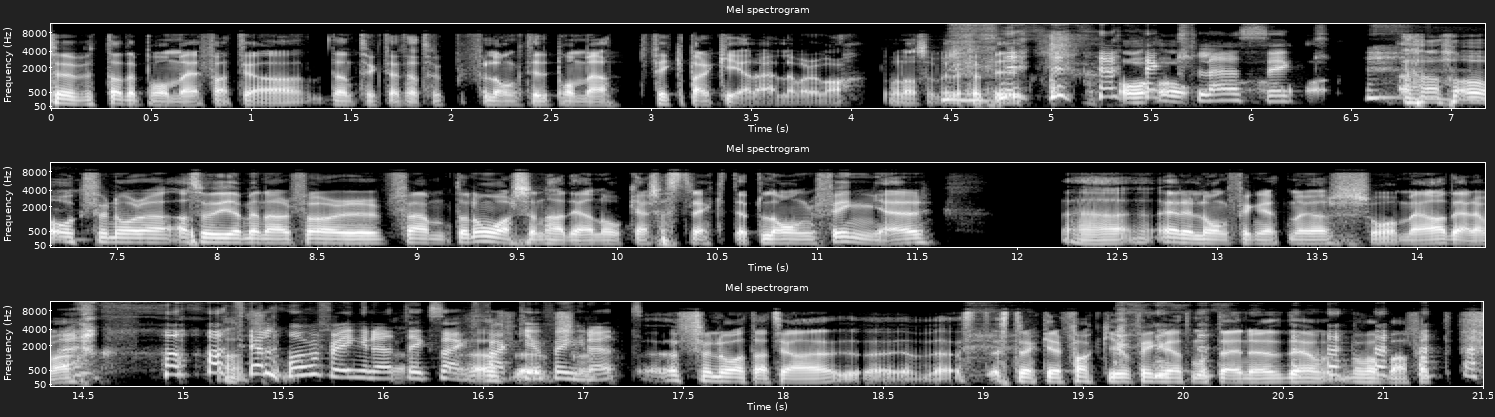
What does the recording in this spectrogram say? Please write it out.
tutade på mig för att jag, den tyckte att jag tog för lång tid på mig att fick parkera eller vad det var. Det var någon som ville förbi. och, och, Classic. och för några, alltså jag menar för 15 år sedan hade jag nog kanske sträckt ett långfinger är det långfingret man gör så med? Ja, det är det va? det är långfingret, exakt. Fuck you-fingret. Förlåt att jag sträcker fuck you-fingret mot dig nu. Det var bara för att,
